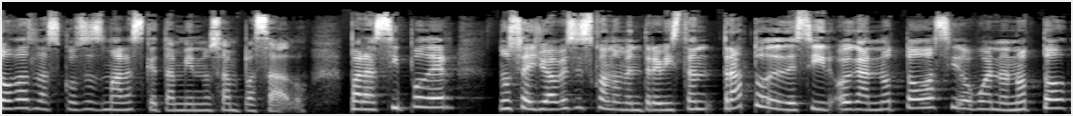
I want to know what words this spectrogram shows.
todas las cosas malas que también nos han pasado, para así poder, no sé, yo a veces cuando me entrevistan trato de decir, oiga, no todo ha sido bueno, no todo,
